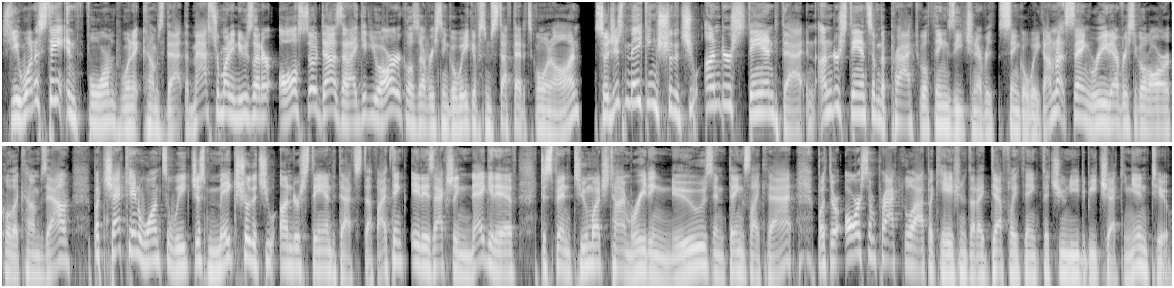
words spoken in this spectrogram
So you want to stay informed when it comes to that. The Master Money newsletter also does that. I give you articles every single week of some stuff that's going on. So just making sure that you understand that and understand some of the practical things each and every single week. I'm not saying read every single article that comes out, but check in once a week. Just make sure that you understand that stuff. I think it is actually negative to spend too much time reading news and things like that, but there are some practical applications that I definitely think that you need to be checking into.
